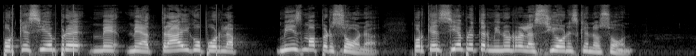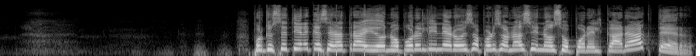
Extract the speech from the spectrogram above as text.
¿Por qué siempre me, me atraigo por la misma persona? ¿Por qué siempre termino en relaciones que no son? Porque usted tiene que ser atraído no por el dinero de esa persona, sino por el carácter.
